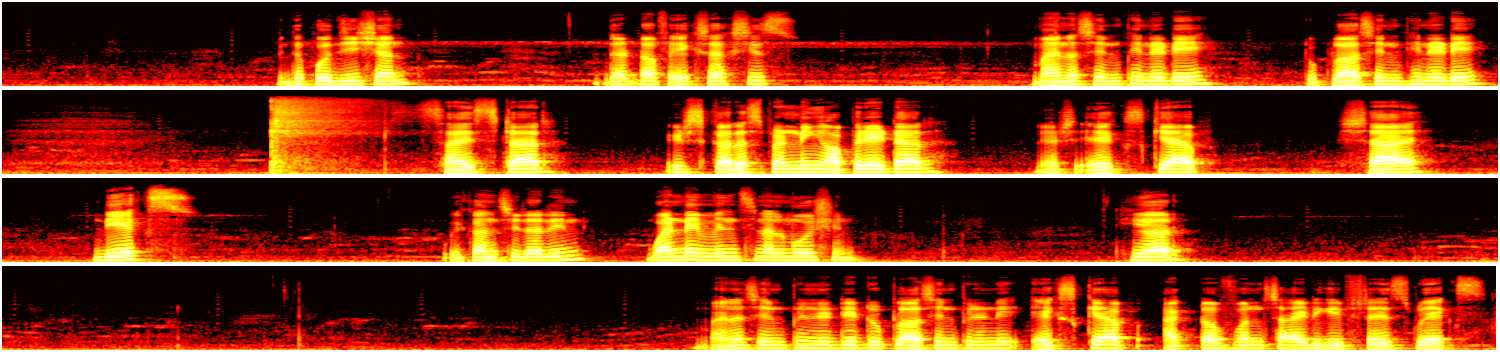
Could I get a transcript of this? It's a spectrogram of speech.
with the position that of x axis minus infinity to plus infinity psi star its corresponding operator let's x cap psi dx we consider in one dimensional motion. Here minus infinity to plus infinity x cap act of one side gives rise to x.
